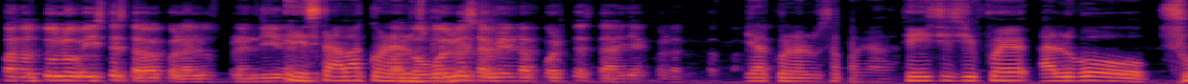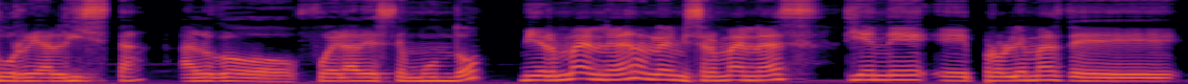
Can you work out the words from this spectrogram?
Cuando tú lo viste estaba con la luz prendida. Estaba con la luz Cuando vuelves a abrir la puerta estaba ya con la luz apagada. Ya con la luz apagada. Sí, sí, sí, fue algo surrealista, algo fuera de ese mundo. Mi hermana, una de mis hermanas, tiene eh, problemas de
